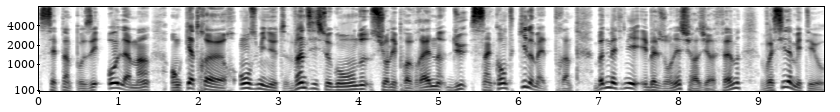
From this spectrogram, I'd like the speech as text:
s'est imposé haut la main en 4 heures 11 minutes 26 secondes sur l'épreuve reine du 50 km. Bonne matinée et belle journée sur Azure FM. Voici la météo.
